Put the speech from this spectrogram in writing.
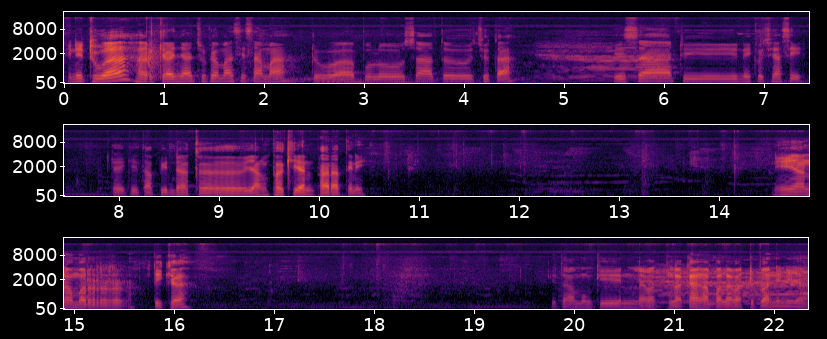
Ini dua harganya juga masih sama 21 juta bisa dinegosiasi. Oke kita pindah ke yang bagian barat ini. Ini yang nomor tiga. Kita mungkin lewat belakang apa lewat depan ini ya?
